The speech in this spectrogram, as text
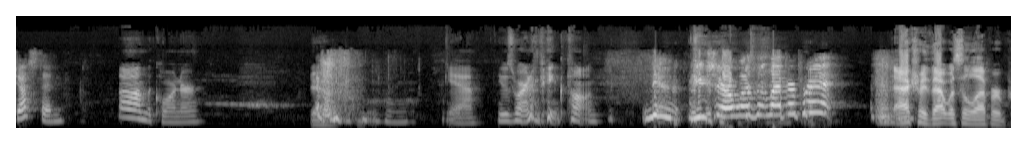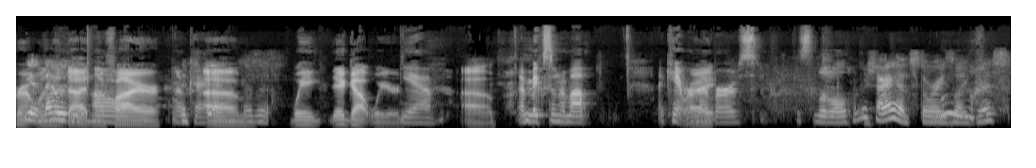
Justin? Oh, on the corner. Yeah. Mhm. Yeah, he was wearing a pink thong. you sure it wasn't leopard print? Actually, that was the leopard print Yeah, one that that died it. in the Oh. fire. Okay. Um, was it? We it got weird. yeah, Um, I'm mixing them up. I can't Right. remember. It's This little. I wish I had stories like this.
